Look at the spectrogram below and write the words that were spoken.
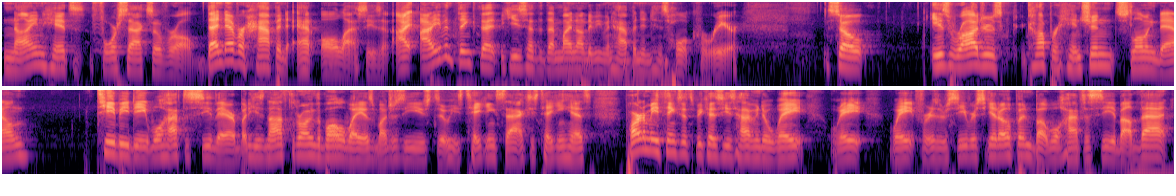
nine hits, four sacks overall. That never happened at all last season. I, I even think that he said that that might not have even happened in his whole career. So, is Rodgers' comprehension slowing down? TBD. We'll have to see there, but he's not throwing the ball away as much as he used to. He's taking sacks, he's taking hits. Part of me thinks it's because he's having to wait, wait, wait for his receivers to get open, but we'll have to see about that.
